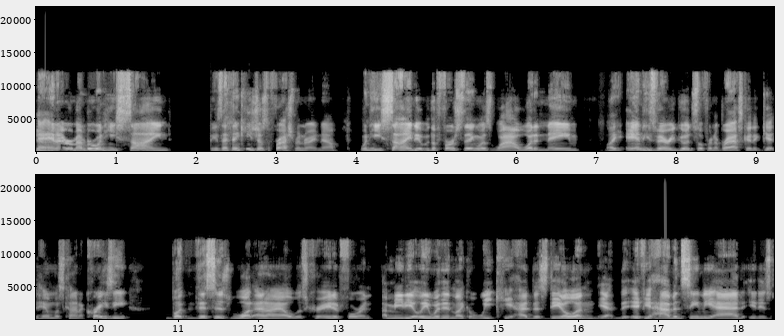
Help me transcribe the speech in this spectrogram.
Yeah. And I remember when he signed because I think he's just a freshman right now. When he signed it, the first thing was, "Wow, what a name!" Like, and he's very good. So for Nebraska to get him was kind of crazy but this is what NIL was created for. And immediately within like a week, he had this deal. And yeah, if you haven't seen the ad, it is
